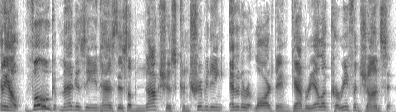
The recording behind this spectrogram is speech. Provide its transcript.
Anyhow, Vogue magazine has this obnoxious contributing editor at large named Gabriella Karefa Johnson.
